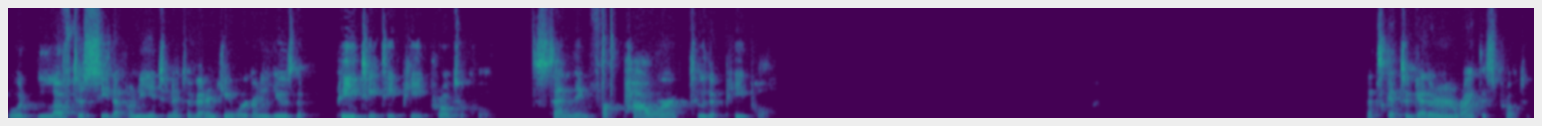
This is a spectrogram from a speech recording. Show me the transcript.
would love to see that on the Internet of Energy, we're going to use the PTTP protocol, standing for Power to the People. Let's get together and write this protocol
